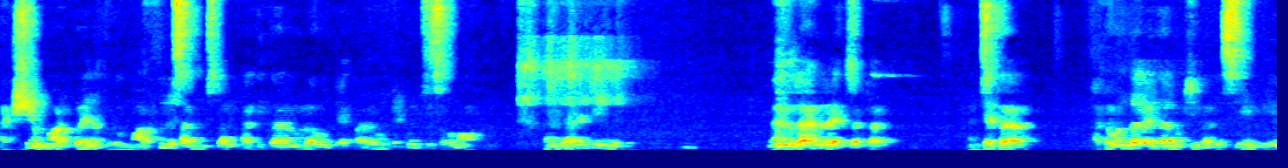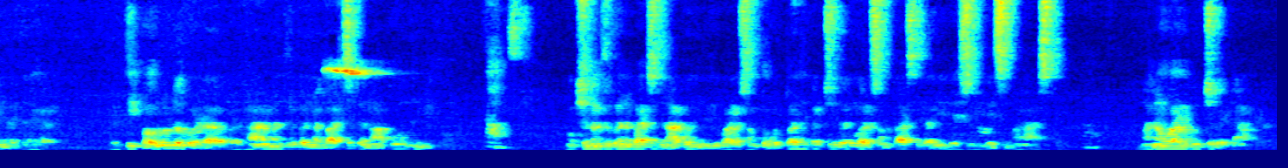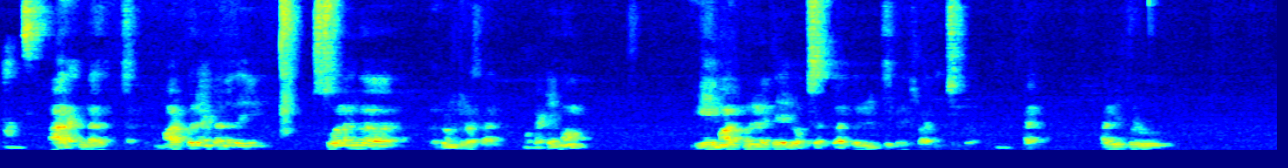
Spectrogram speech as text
లక్ష్యం మార్పు అయినప్పుడు మార్పుని సాధించడానికి అధికారంలో ఉంటే పదవి ఉంటే కొంచెం సుగమం అవుతుంది. గ్యారంటీ ఉంది. దాని ఉదాహరణ రైతు చట్టాలు అంచేత పదం ఉందా లేదా ముఖ్యం కాదు సీఎం పిఎం అయితే కాదు. ప్రతి పౌరుడు కూడా ప్రధానమంత్రి కొన్న బాధ్యత నాకు ఉంది మీకు. ముఖ్యమంత్రి కొన్న బాధ్యత నాకు ఉంది వాళ్ళ సొంత ఉత్పాదక ఖర్చు కాదు వాళ్ళ సొంత ఆస్తి కాదు ఈ దేశం దేశం మన ఆస్తి. మనం వాళ్ళు కూర్చోబెట్టాం. ఆ రకంగా ఆలోచించాలి. మార్పులు ఏంటన్నది స్థూలంగా రెండు రకాలు. ఒకటేమో ఏ మార్పులను అయితే లోక్సత్తా గురించి ప్రతిపాదించిందో అది- అవి ఇప్పుడు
